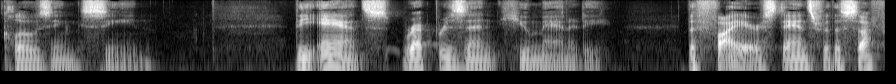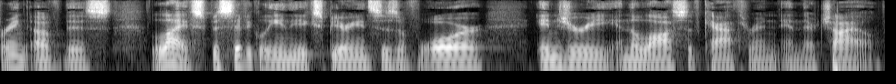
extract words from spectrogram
closing scene. The ants represent humanity. The fire stands for the suffering of this life, specifically in the experiences of war, injury, and the loss of Catherine and their child.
